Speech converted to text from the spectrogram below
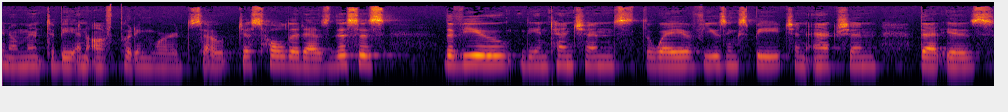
you know, meant to be an off putting word. So just hold it as this is the view, the intentions, the way of using speech and action that is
